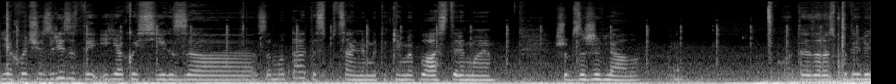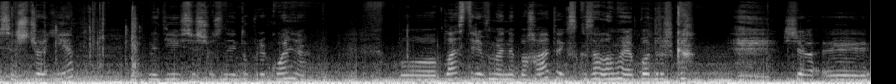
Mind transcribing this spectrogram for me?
Я хочу зрізати і якось їх за... замотати спеціальними такими пластирями, щоб заживляло. От я зараз подивлюся, що є. Надіюся, що знайду прикольне. Бо пластирів в мене багато, як сказала моя подружка, що е,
